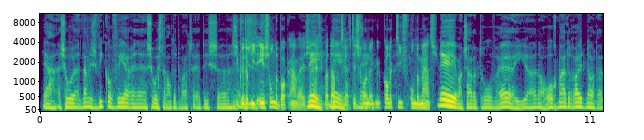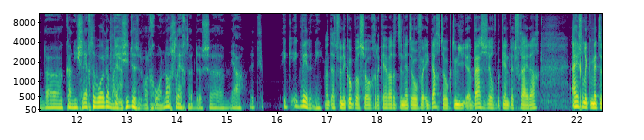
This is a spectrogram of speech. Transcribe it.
ja, en zo, eh, dan is Wiekhoff weer en eh, zo is er altijd wat. Het is, Dus je kunt ook niet één zondebok aanwijzen Nee, eigenlijk wat dat nee, betreft. Het is nee. gewoon een collectief ondermaats. Nee, want ze hadden het erover. Hè. Ja, nou, Hoogma eruit, nou, dat, dat kan niet slechter worden. Maar Ja. je ziet het, het wordt gewoon nog slechter. Dus ja, het, ik, ik weet het niet. Want dat vind ik ook wel zorgelijk. Hè? We hadden het er net over. Ik dacht ook, toen die basiself bekend werd vrijdag... Eigenlijk met de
